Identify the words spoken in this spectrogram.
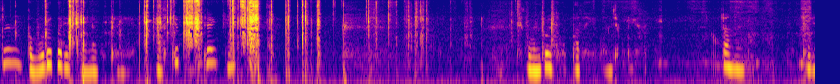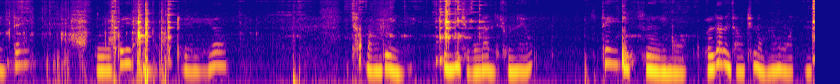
그러니까 물을 끓일 수 있는 보틀이에요. 아, 스티커 떼기. 지금 온도에서 못 봐서 이게 뭔지 모르겠어요. 일단은 보틀인데, 물을 끓일 수 있는 보틀이에요. 차 망도 있네. 있는지 몰랐는데 좋네요. 스테인리스인 것 같고 별다른 장치는 없는 것 같은데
